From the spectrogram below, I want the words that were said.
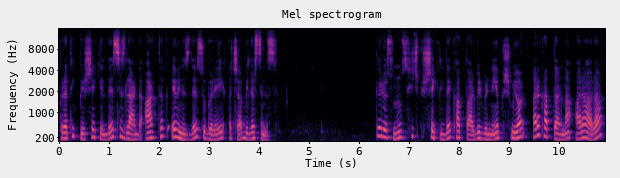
pratik bir şekilde sizler de artık evinizde su böreği açabilirsiniz. Görüyorsunuz hiçbir şekilde katlar birbirine yapışmıyor. Ara katlarına ara ara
